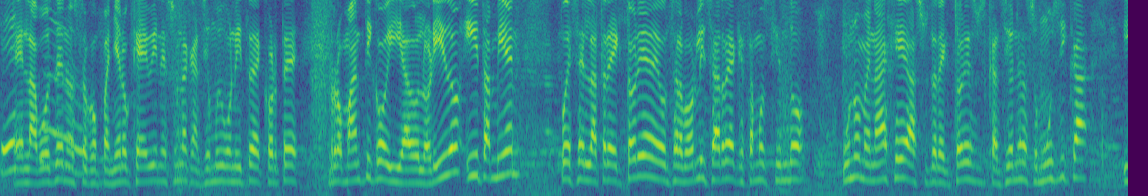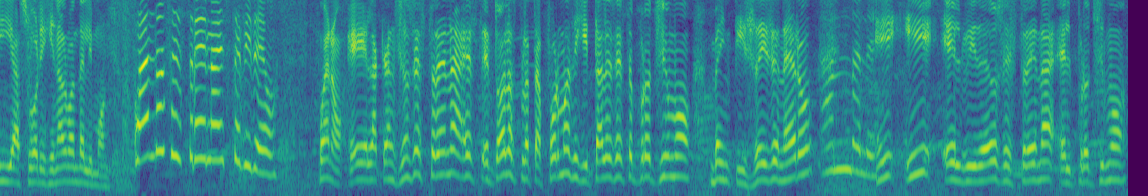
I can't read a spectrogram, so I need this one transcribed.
en la voz de Eso. nuestro compañero Kevin. Es una canción muy bonita de corte romántico y adolorido. Y también, pues en la trayectoria de Don Salvador Lizárraga, que estamos haciendo un homenaje a su trayectoria, a sus canciones, a su música y a su original banda Limón. ¿Cuándo se estrena este video? Bueno, eh, la canción se estrena este, en todas las plataformas digitales este próximo 26 de enero. Ándale. Y, y el video se estrena el próximo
